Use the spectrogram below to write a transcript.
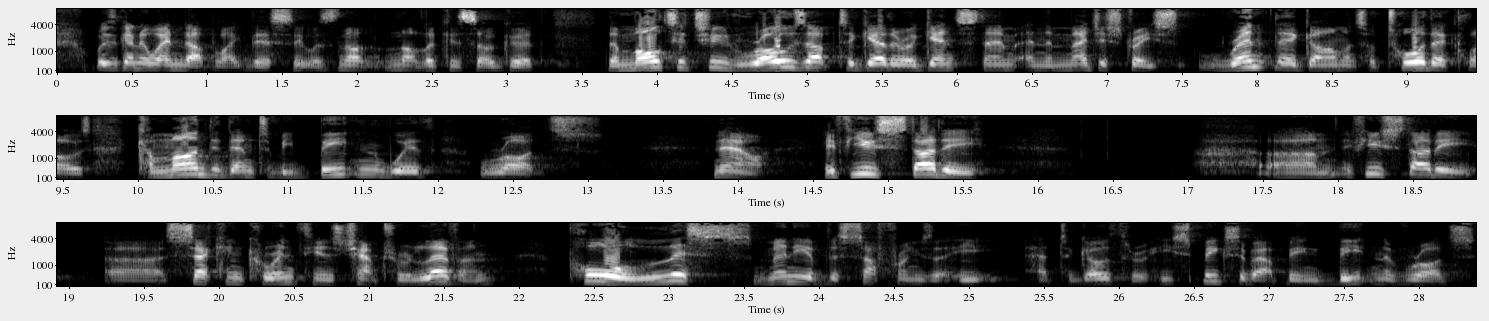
was going to end up like this. It was not, not looking so good. The multitude rose up together against them, and the magistrates rent their garments or tore their clothes, commanded them to be beaten with rods. Now, if you study um, if you study uh, 2 Corinthians chapter 11, Paul lists many of the sufferings that he had to go through. He speaks about being beaten of rods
